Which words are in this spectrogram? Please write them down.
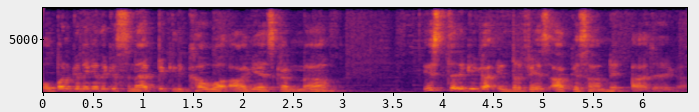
ओपन करने के देखिए स्नैप पिक लिखा हुआ आ गया इसका नाम। इस तरीके का इंटरफेस आपके सामने आ जाएगा।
